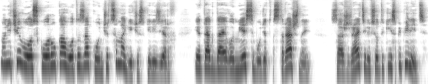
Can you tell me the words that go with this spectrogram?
Но ничего, скоро у кого-то закончится магический резерв, и тогда его месть будет страшной. Сожрать или все-таки испепелить?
